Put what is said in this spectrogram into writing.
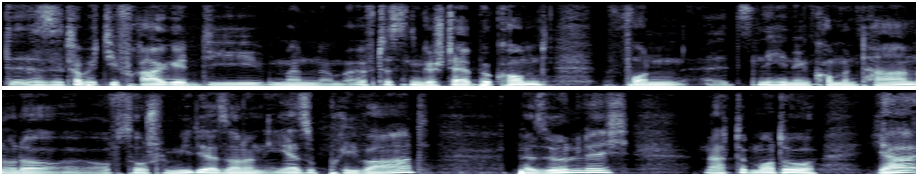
das ist, glaube ich, die Frage, die man am öftesten gestellt bekommt, von jetzt nicht in den Kommentaren oder auf Social Media, sondern eher so privat, persönlich, nach dem Motto, ja,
